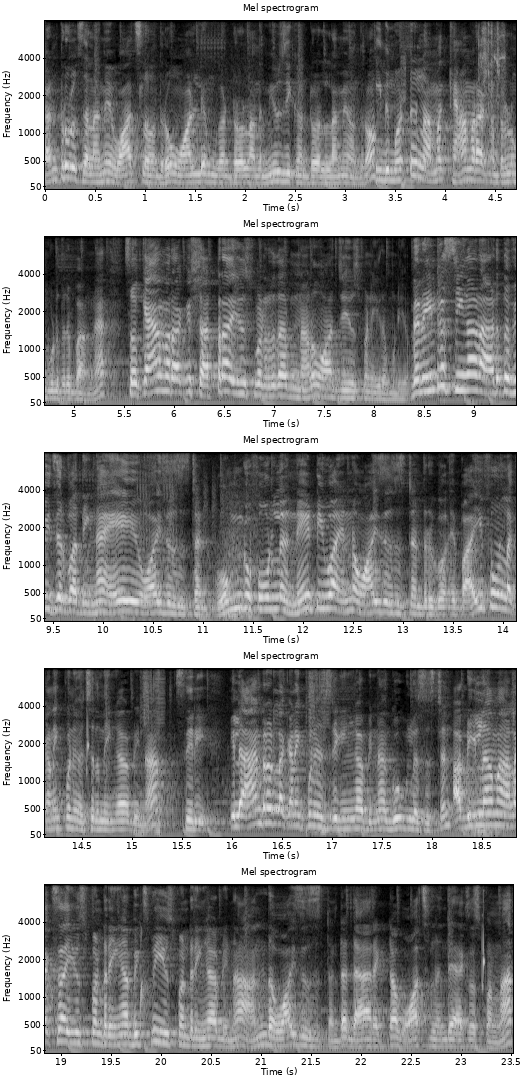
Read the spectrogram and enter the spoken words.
கண்ட்ரோல்ஸ் எல்லாமே வாட்ச்சில் வந்துடும் வால்யூம் கண்ட்ரோல் அந்த மியூசிக் கண்ட்ரோல் எல்லாமே வந்துடும் இது மட்டும் இல்லாமல் கேமரா கண்ட்ரோலும் கொடுத்துருப்பாங்க. ஸோ கேமராக்கு ஷட்டராக யூஸ் பண்ணுறது அப்படின்னாலும் வாட்ச் யூஸ் பண்ணிக்கிற முடியும். தென் இன்ட்ரெஸ்டிங்கான அடுத்த ஃபீச்சர் பார்த்தீங்கன்னா ஏ வாய்ஸ் அசிஸ்டன்ட் உங்கள் ஃபோனில் நேட்டிவாக என்ன வாய்ஸ் அசிஸ்டன்ட் இருக்கும் இப்போ ஐஃபோனில் கனெக்ட் பண்ணி வச்சிருந்தீங்க அப்படின்னா சரி இல்லை ஆண்ட்ராய்டில் கனெக்ட் பண்ணி வச்சிருக்கீங்க அப்படின்னா கூகுள் அசிஸ்டன்ட் அப்படி இல்லாமல் அலெக்ஸா யூஸ் பண்றீங்க பிக்ஸ்பி யூஸ் பண்றீங்க அப்படின்னா அந்த வாய்ஸ் அசிஸ்டன்ட்டை டேரெக்டாக வாட்ச்ல இருந்து ஆக்சஸ் பண்ணலாம்.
